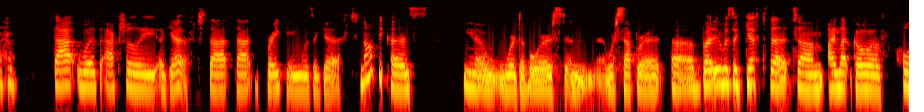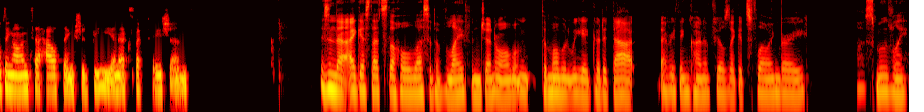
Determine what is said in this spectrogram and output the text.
that was actually a gift. That that breaking was a gift, not because you know, we're divorced and we're separate. Uh, but it was a gift that um, I let go of holding on to how things should be and expectations. Isn't that, I guess that's the whole lesson of life in general. When the moment we get good at that, everything kind of feels like it's flowing very uh, smoothly.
